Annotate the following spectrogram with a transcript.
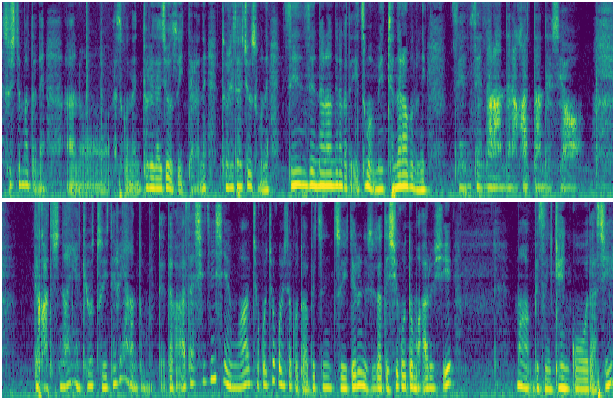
そしてまたねあの、あそこねトレーダー上手行ったらねトレーダー上手もね全然並んでなかった。いつもめっちゃ並ぶのに全然並んでなかったんですよ。だから私なんや今日ついてるやんと思って。だから私自身はちょこちょこしたことは別についてるんですよ。だって仕事もあるし。まあ別に健康だし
